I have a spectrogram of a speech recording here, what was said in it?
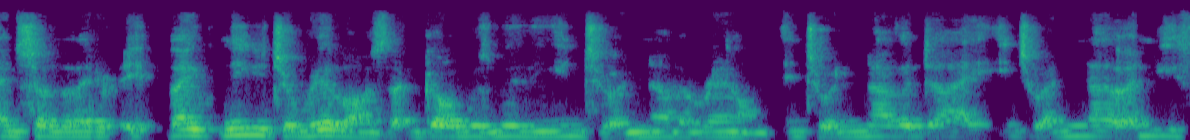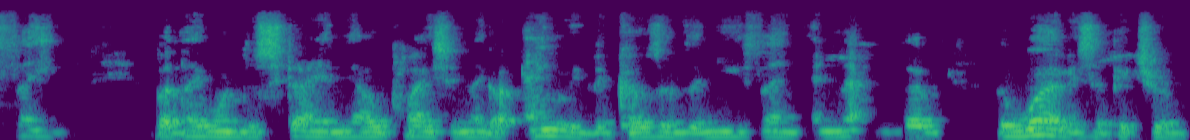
and so they they needed to realize that God was moving into another realm, into another day, into another a new thing but they wanted to stay in the old place and they got angry because of the new thing. And that, the, the worm is a picture of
